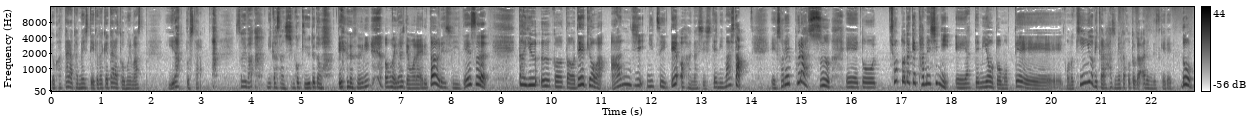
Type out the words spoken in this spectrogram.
よかったら試していただけたらと思います。イラッとしたらあそういえば美香さん深呼吸言うてたわ。っていう風に思い出してもらえると嬉しいです。ということで今日は暗示についてお話ししてみました。えそれプラス、えーと、ちょっとだけ試しに、えやってみようと思って、この金曜日から始めたことがあるんですけれど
